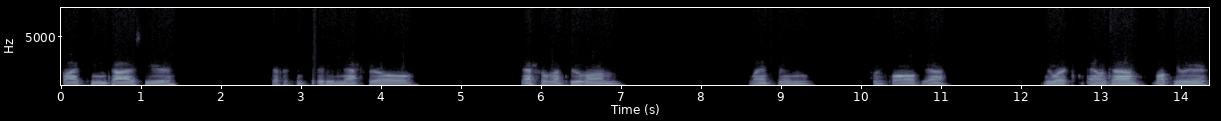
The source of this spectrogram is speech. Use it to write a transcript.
five team ties here. Jefferson City, Nashville. Nashville's on two of them. Lansing, Twin Falls, yeah. Newark, Allentown, Montpelier.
